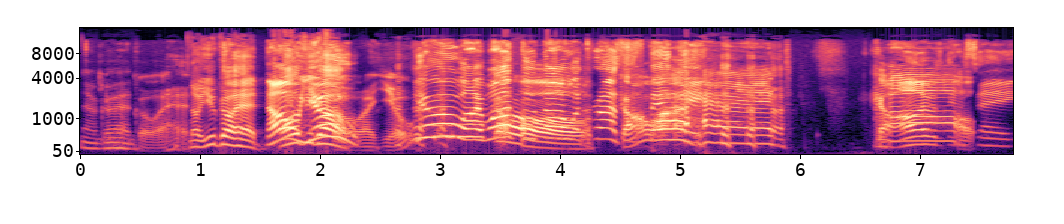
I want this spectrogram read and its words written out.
no go ahead go ahead No, you go ahead. No, All you you! go. Uh, you you i want to know what Russ go is thinking. ahead No, all I was gonna say,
